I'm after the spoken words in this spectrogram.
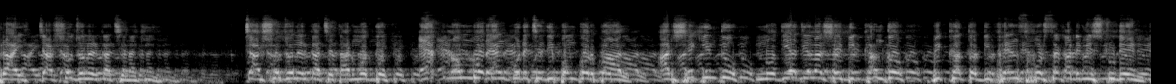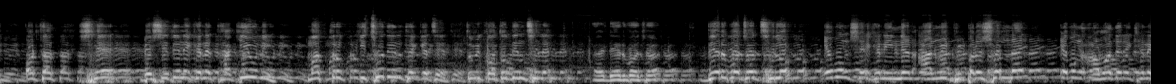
প্রায় চারশো জনের কাছে নাকি চারশো জনের কাছে তার মধ্যে এক নম্বর র্যাঙ্ক করেছে দীপঙ্কর পাল। আর সে কিন্তু নদিয়া জেলার সেই বিখ্যাত বিখ্যাত ডিফেন্স ফোর্স একাডেমি স্টুডেন্ট অর্থাৎ সে বেশি দিন এখানে থাকিওনি মাত্র কিছুদিন থেকেছে। তুমি কতদিন ছিলে? দেড় বছর। দেড় বছর ছিল এবং সে এখানে ইন্ডিয়ান আর্মির প্রিপারেশন নেয় এবং আমাদের এখানে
